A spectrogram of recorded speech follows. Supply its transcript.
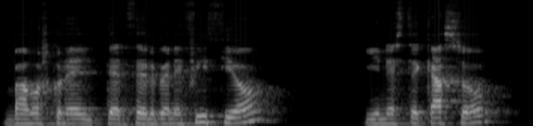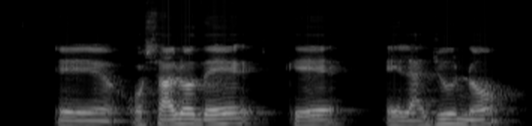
Vamos con el tercer beneficio y en este caso eh, os hablo de que el ayuno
